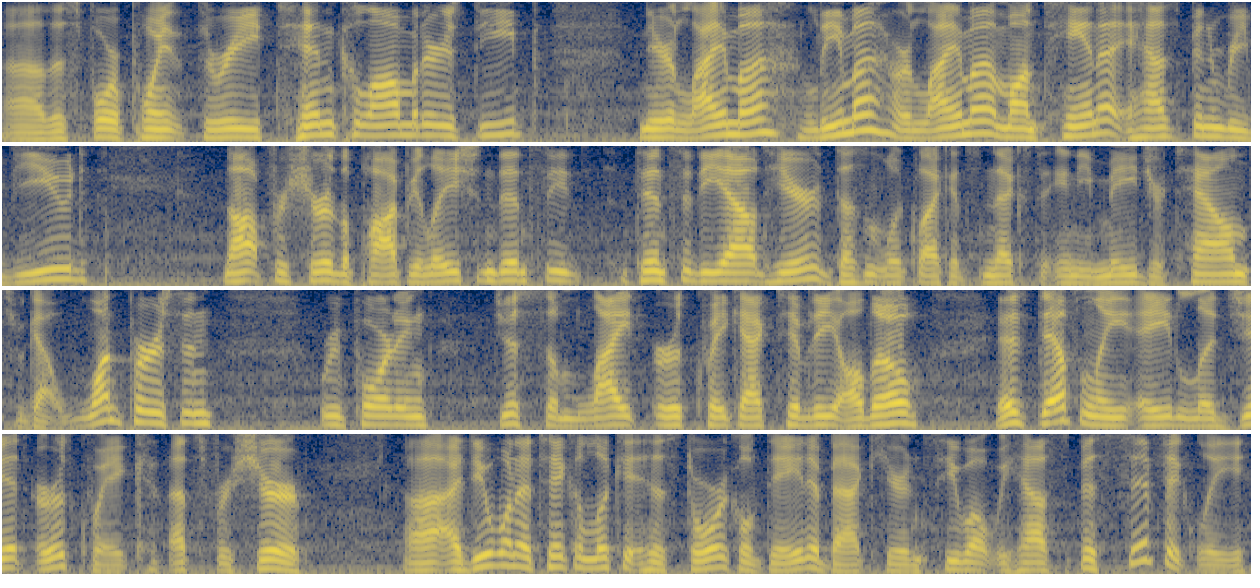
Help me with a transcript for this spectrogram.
Uh, this 4.3, 10 kilometers deep near Lima, Lima or Lima, Montana. It has been reviewed. Not for sure the population density density out here. It doesn't look like it's next to any major towns. We got one person reporting just some light earthquake activity, although it's definitely a legit earthquake, that's for sure. Uh, I do want to take a look at historical data back here and see what we have specifically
